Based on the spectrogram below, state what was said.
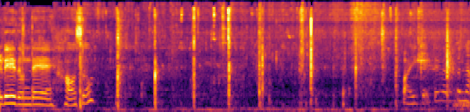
ఇదే ఇది ఉండే హౌస్. పైకి అయితే వెళ్తున్నా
